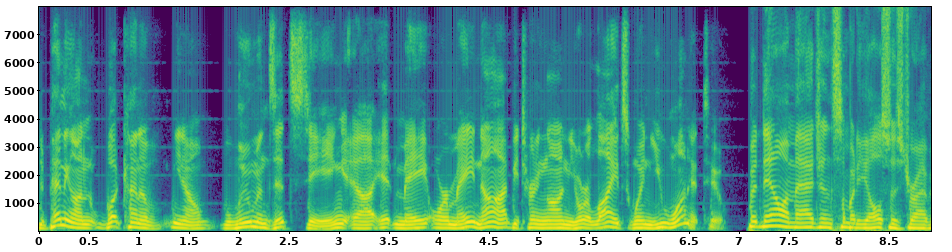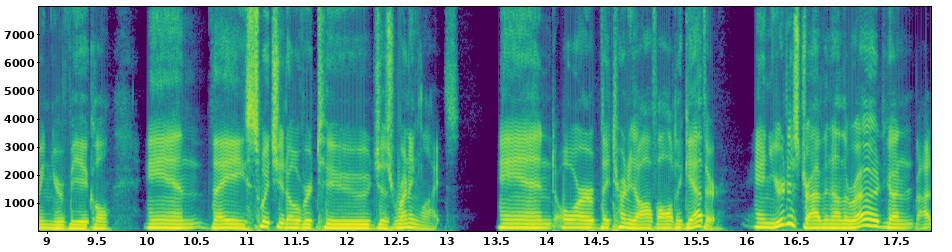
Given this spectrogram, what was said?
depending on what kind of you know lumens it's seeing, uh, it may or may not be turning on your lights when you want it to. But now imagine somebody else is driving your vehicle and they switch it over to just running lights and or they turn it off altogether. And you're just driving down the road going, "Uh,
